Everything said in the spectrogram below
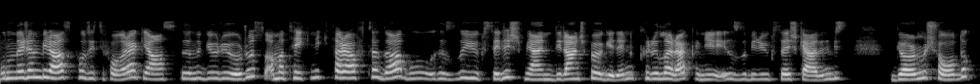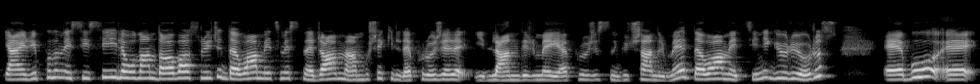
bunların biraz pozitif olarak yansıdığını görüyoruz ama teknik tarafta da bu hızlı yükseliş yani direnç bölgelerinin kırılarak hani hızlı bir yükseliş geldiğini biz görmüş olduk. Yani Ripple'ın SEC ile olan dava süreci devam etmesine rağmen bu şekilde projelendirmeye, projesini güçlendirmeye devam ettiğini görüyoruz. E, bu e,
